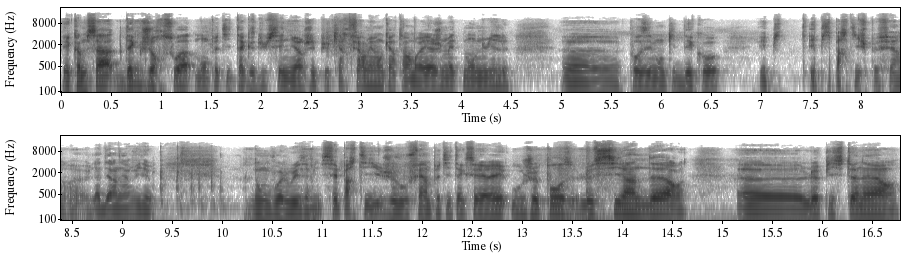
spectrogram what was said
Et comme ça, dès que je reçois mon petit axe du Seigneur, j'ai plus qu'à refermer mon carter embrayage, mettre mon huile, euh, poser mon kit déco, et puis, et puis parti, je peux faire euh, la dernière vidéo. Donc voilà les amis, c'est parti. Je vous fais un petit accéléré où je pose le cylindre, le pistonneur,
